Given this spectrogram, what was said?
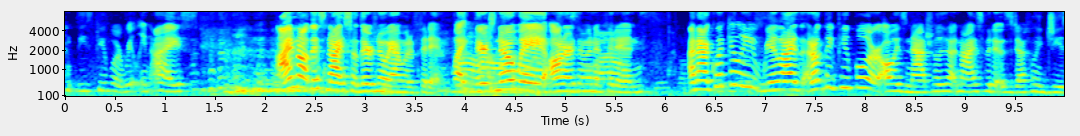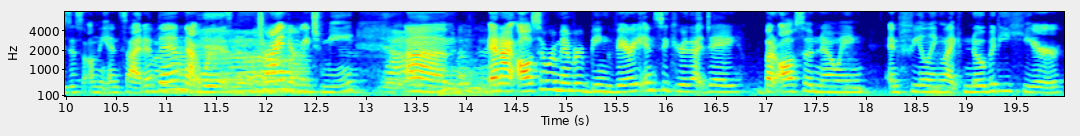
these people are really nice. I'm not this nice, so there's no way I'm going to fit in. Like, there's no way on earth I'm going to fit in. And I quickly realized I don't think people are always naturally that nice, but it was definitely Jesus on the inside of them that was trying to reach me. Um, and I also remember being very insecure that day, but also knowing and feeling like nobody here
